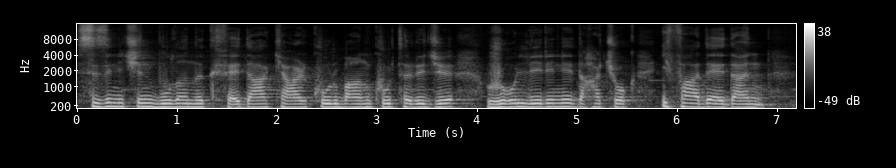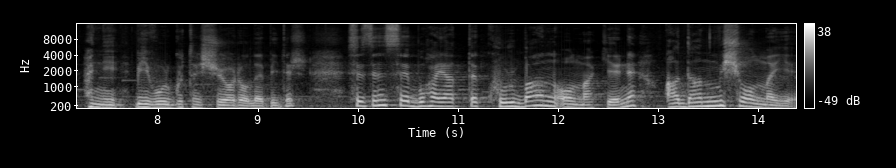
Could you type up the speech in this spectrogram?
sizin için bulanık, fedakar, kurban, kurtarıcı rollerini daha çok ifade eden hani bir vurgu taşıyor olabilir. Sizinse bu hayatta kurban olmak yerine adanmış olmayı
